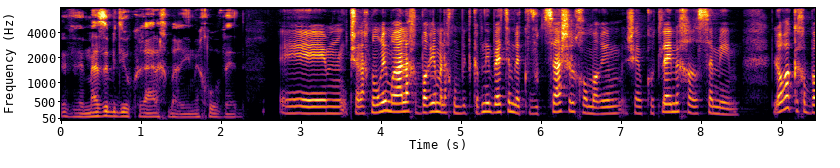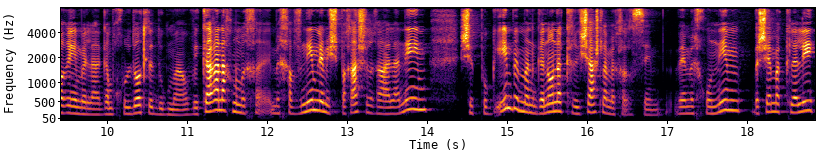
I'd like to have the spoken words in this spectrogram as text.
ומה זה בדיוק רעל עכברים? איך הוא עובד? אמ, כשאנחנו אומרים רעל עכברים, אנחנו מתכוונים בעצם לקבוצה של חומרים שהם קוטלי מכרסמים. לא רק עכברים, אלא גם חולדות לדוגמה. ובעיקר אנחנו מכוונים למשפחה של רעלנים שפוגעים במנגנון הקרישה של המכרסם, והם מכונים בשם הכללי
